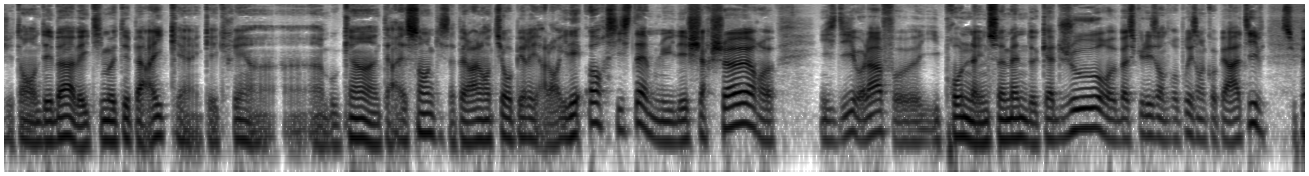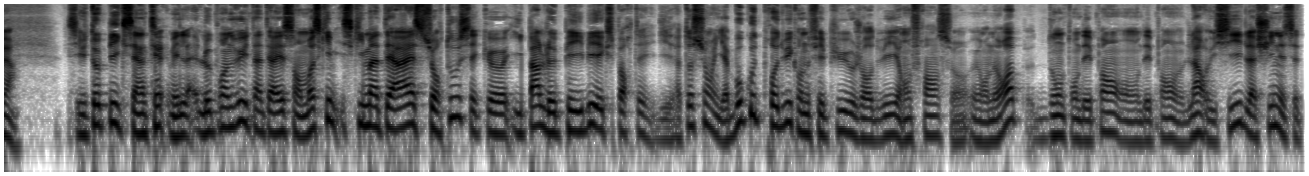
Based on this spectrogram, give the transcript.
j'étais en débat avec Timothée Paris qui a, qui a écrit un, un, un, bouquin intéressant qui s'appelle Ralentir au péril. Alors, il est hors système, lui, il est chercheur. il se dit, voilà, faut, il prône là une semaine de quatre jours, basculer les entreprises en coopérative. Super. C'est utopique, c'est mais le point de vue est intéressant. Moi, ce qui, ce qui m'intéresse surtout, c'est qu'il parle de PIB exporté. Il dit attention, il y a beaucoup de produits qu'on ne fait plus aujourd'hui en France ou en Europe, dont on dépend, on dépend de la Russie, de la Chine, etc.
